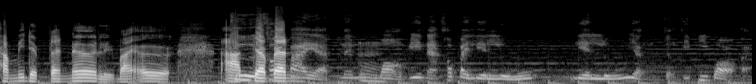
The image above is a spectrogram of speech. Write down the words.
ทำมีเดียแพลนเนอร์หรือ b บเออร์อาจคือจะเข้าเป็นไปอะในมุอืมมมองของพี่นะเข้าไปเรียนรู้ เรียนรู้อย่างอย่างที่พี่บอกอะ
